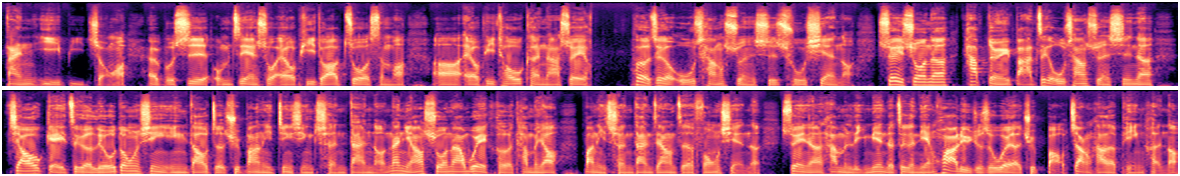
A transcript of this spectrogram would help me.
单一币种哦，而不是我们之前说 LP 都要做什么呃 LP Token 啊，所以会有这个无偿损失出现哦。所以说呢，它等于把这个无偿损失呢。交给这个流动性引导者去帮你进行承担哦。那你要说，那为何他们要帮你承担这样子的风险呢？所以呢，他们里面的这个年化率就是为了去保障它的平衡哦。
